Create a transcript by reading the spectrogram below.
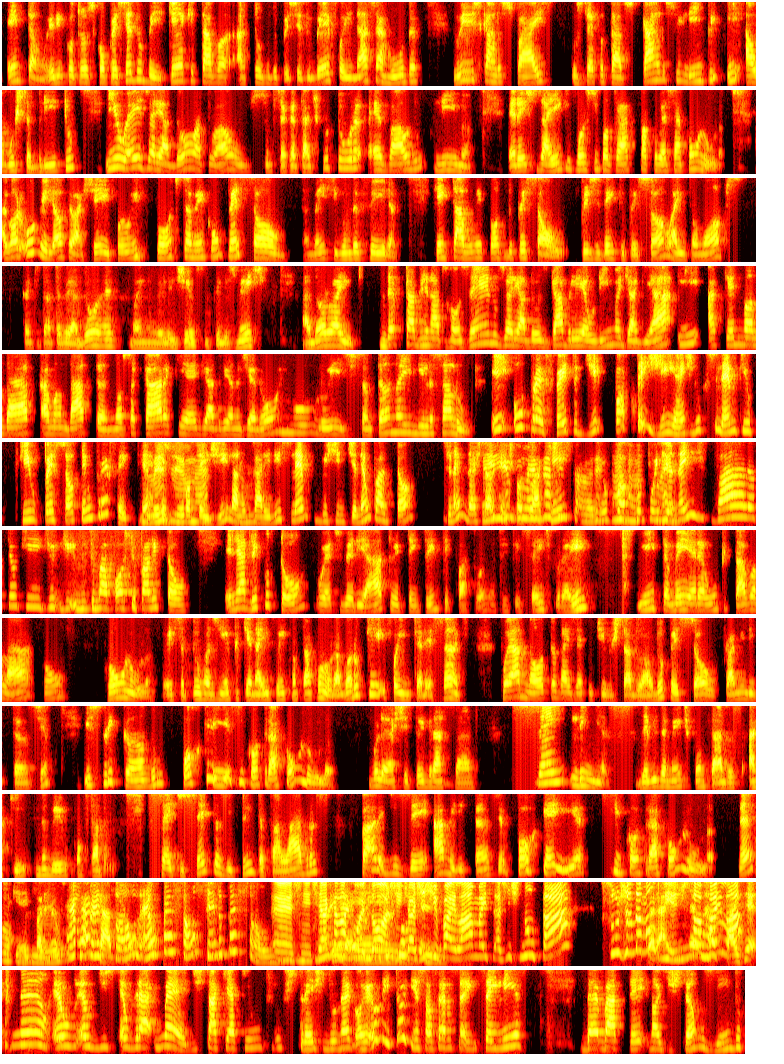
Então, ele encontrou-se com o PCdoB. Quem é que estava a turma do PCdoB? Foi Inácio Arruda, Luiz Carlos Paes, os deputados Carlos Felipe e Augusta Brito, e o ex-vereador, atual subsecretário de Cultura, Evaldo Lima. Era esses aí que foram se encontrar para conversar com o Lula. Agora, o melhor que eu achei foi o encontro também com o PSOL, também segunda-feira. Quem estava no encontro do PSOL? O presidente do PSOL, Ailton Lopes, candidato a vereador, né? mas não elegeu-se, infelizmente. Adoro o Ailton. Deputado Renato Roseno, os vereadores Gabriel Lima de Aguiar e aquele mandato, a mandata, nossa cara, que é de Adriana Jerônimo, Luiz Santana e Lila Salu. E o prefeito de Potengi, a gente nunca se lembra que o que o pessoal tem um prefeito. Né? Elegeu, Potengi, né? lá no uhum. Cariri, se lembra que o bichinho não tinha nem um paletó? Você lembra da história eu que a gente contou aqui? E o povo uhum, não podia nem. Vale, eu tenho que de, de, de tomar posse de paletó. Ele é agricultor, o Edson Veriato, ele tem 34 anos, 36 por aí, e também era um que estava lá com, com o Lula. Essa turmazinha pequena aí foi encontrar com o Lula. Agora, o que foi interessante foi a nota da Executiva Estadual do PSOL para a militância, explicando por que ia se encontrar com o Lula. Mulher, achei tão engraçado. 100 linhas, devidamente contadas aqui no meu computador. 730 palavras para dizer à militância por que ia se encontrar com Lula. Né? Porque é, o pessoal, é o pessoal sendo pessoal. É, gente, é aquela é, coisa, ó, gente, a gente vai lá, mas a gente não está sujando a mãozinha, a gente não, só vai rapaz, lá. É, não, eu, eu, eu, é, destaquei aqui uns, uns, trechos do negócio. Eu li todinha, só eram 100, 100 linhas, debater, nós estamos indo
